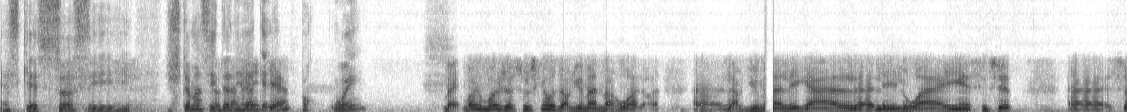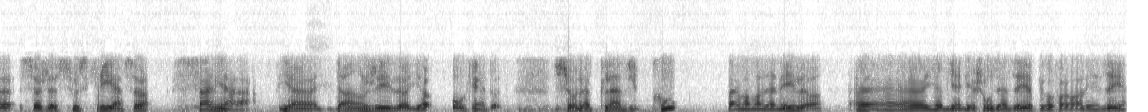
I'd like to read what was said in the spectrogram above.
Est-ce que ça, c'est justement ces données-là pour- Oui? Ben, moi, moi, je souscris aux arguments de Marois, là. Euh, L'argument légal, euh, les lois et ainsi de suite. Euh, ça, ça, je souscris à ça sans mille à l'heure. Il y a un danger, là, il n'y a aucun doute. Sur le plan du coût, ben, à un moment donné, là, euh, il y a bien des choses à dire, puis il va falloir les dire.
